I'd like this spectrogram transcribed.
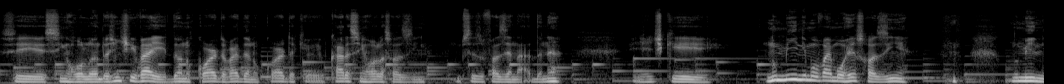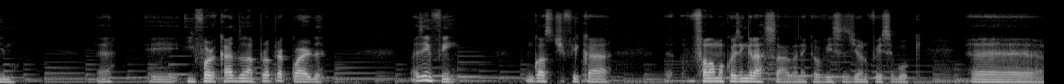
se, se enrolando. A gente vai dando corda, vai dando corda, que o cara se enrola sozinho. Não precisa fazer nada, né? Tem gente que no mínimo vai morrer sozinha. no mínimo. Né? E, enforcado na própria corda. Mas enfim, gosto de ficar. Falar uma coisa engraçada, né? Que eu vi esses dias no Facebook. É...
